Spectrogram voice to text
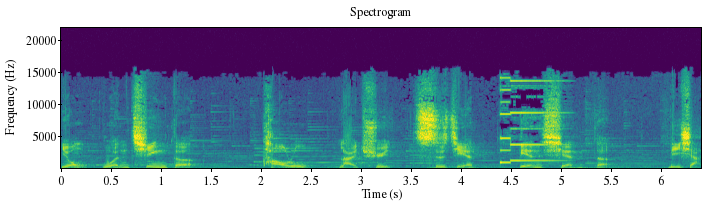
用文青的套路来去实践变现的理想。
